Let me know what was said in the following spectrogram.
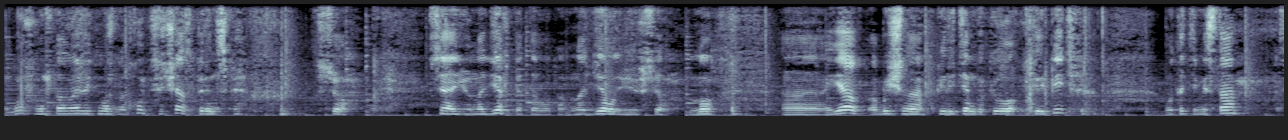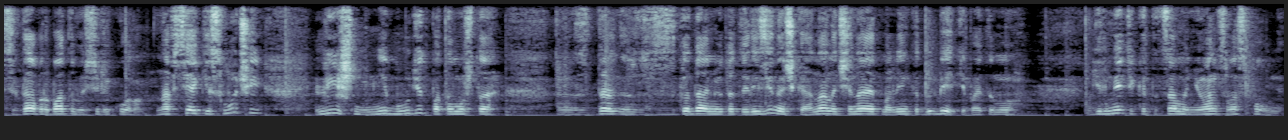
Гофру установить можно хоть сейчас, в принципе. Все. Вся ее надевка, это вот он, надел ее и все. Но э, я обычно перед тем, как его крепить, вот эти места всегда обрабатываю силиконом. На всякий случай лишним не будет, потому что с, годами вот эта резиночка, она начинает маленько дубеть, и поэтому герметик этот самый нюанс восполнит.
